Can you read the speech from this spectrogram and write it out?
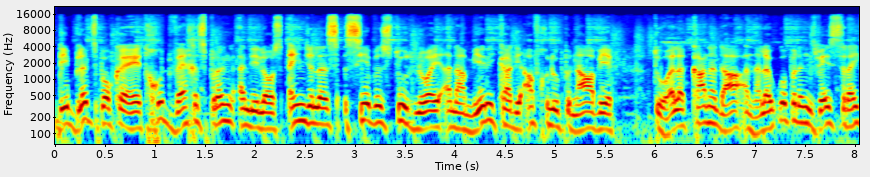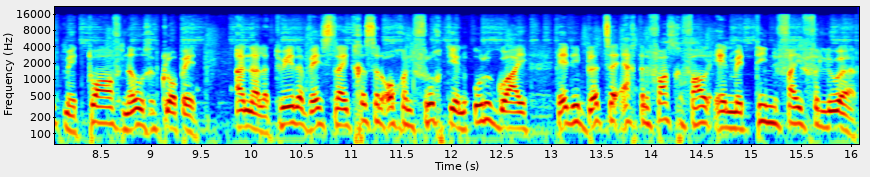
Die Blitsbokke het goed weggespring in die Los Angeles Sevens toernooi in Amerika die afgelope naweek toe hulle Kanada in hulle openingswedstryd met 12-0 geklop het. In hulle tweede wedstryd gisteroggend vroeg teen Uruguay het die Blitse egter vasgeval en met 10-5 verloor.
